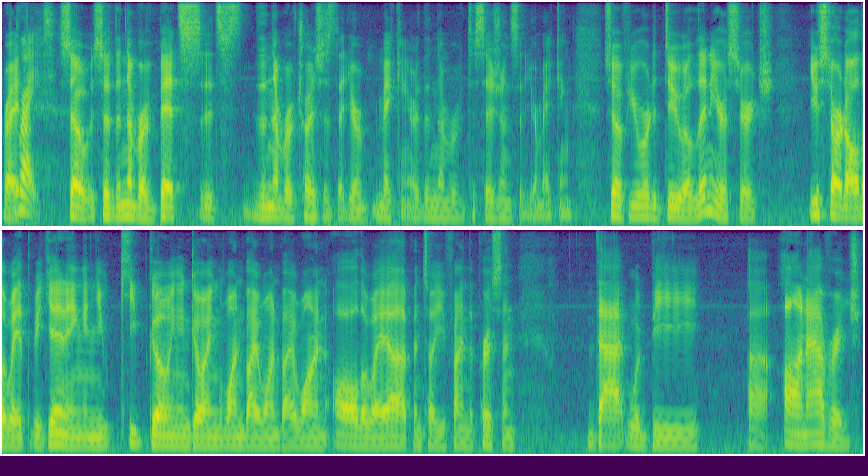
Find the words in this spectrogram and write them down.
right? Right. So so the number of bits, it's the number of choices that you're making or the number of decisions that you're making. So if you were to do a linear search, you start all the way at the beginning and you keep going and going one by one by one all the way up until you find the person. That would be, uh, on average,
